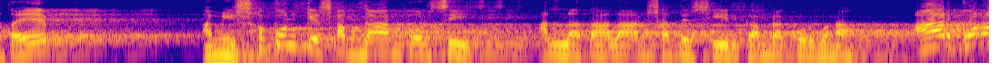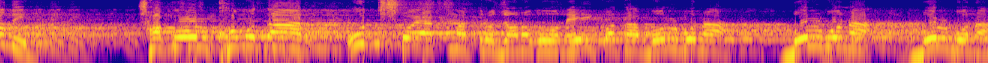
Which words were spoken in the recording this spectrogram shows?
অতএব আমি সকলকে সাবধান করছি, আল্লাহ তাআলার সাথে শির আমরা করব না। আর কোনোদিন সকল ক্ষমতার উৎস একমাত্র জনগণ, এই কথা বলব না বলব না বলব না।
